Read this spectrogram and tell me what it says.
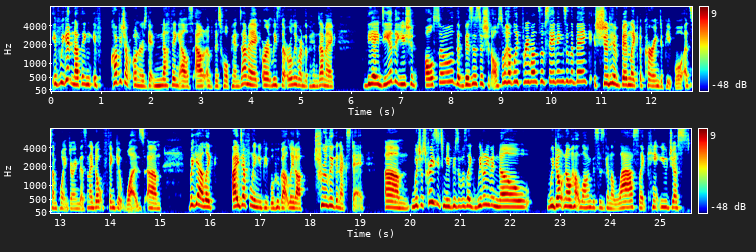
if we get nothing, if coffee shop owners get nothing else out of this whole pandemic or at least the early part of the pandemic, the idea that you should also that businesses should also have like three months of savings in the bank should have been like occurring to people at some point during this and i don't think it was. Um but yeah like i definitely knew people who got laid off truly the next day um which was crazy to me because it was like we don't even know we don't know how long this is gonna last. Like can't you just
